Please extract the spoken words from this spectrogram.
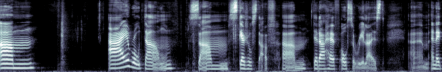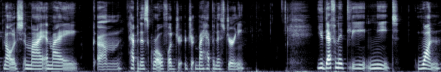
um, I wrote down some schedule stuff um, that I have also realized um, and acknowledged in my in my um, happiness growth or my happiness journey. You definitely need one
